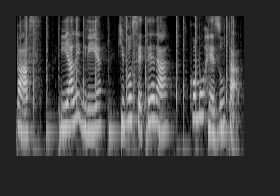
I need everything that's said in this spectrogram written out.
paz e alegria que você terá como resultado.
